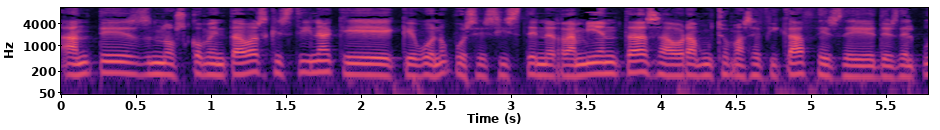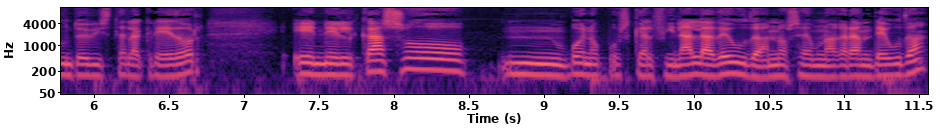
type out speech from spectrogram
antes nos comentabas, Cristina, que, bueno, pues existen herramientas ahora mucho más eficaces de- desde el punto de vista del acreedor. En el caso, mm, bueno, pues que al final la deuda no sea una gran deuda,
